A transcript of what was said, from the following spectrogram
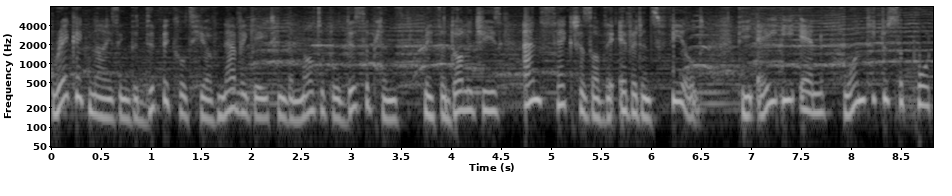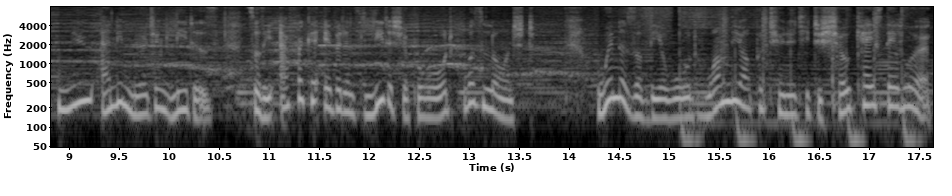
Recognizing the difficulty of navigating the multiple disciplines, methodologies, and sectors of the evidence field, the AEN wanted to support new and emerging leaders, so the Africa Evidence Leadership Award was launched. Winners of the award won the opportunity to showcase their work,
